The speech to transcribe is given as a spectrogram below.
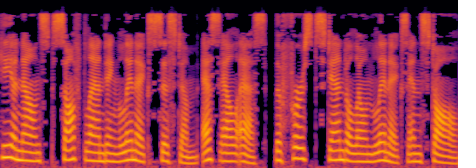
He announced Softlanding Linux System (SLS), the first standalone Linux install,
